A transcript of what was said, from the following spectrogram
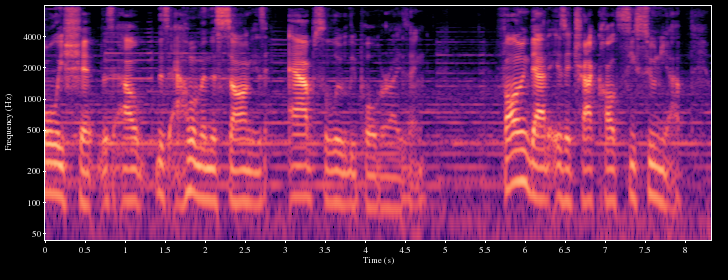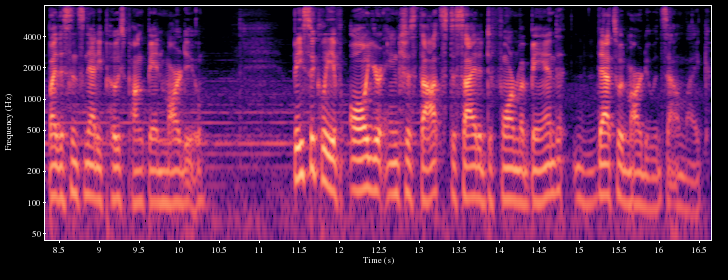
Holy shit, this, al- this album and this song is absolutely pulverizing. Following that is a track called Sisunya by the Cincinnati post punk band Mardou. Basically, if all your anxious thoughts decided to form a band, that's what Mardou would sound like.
